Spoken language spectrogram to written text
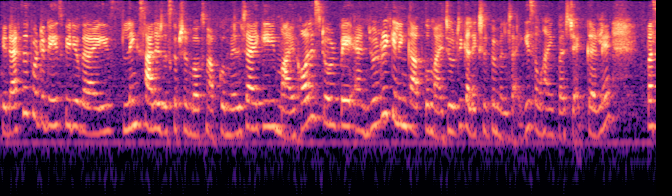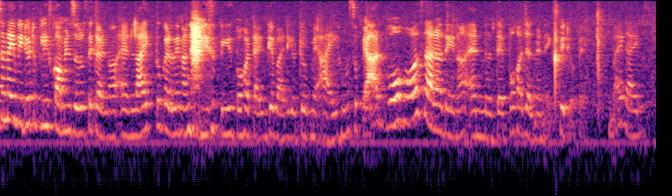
Okay that's it for today's video guys link सारे डिस्क्रिप्शन बॉक्स में आपको मिल जाएगी। माय हॉल स्टोर पे एंड ज्वेलरी की लिंक आपको माय ज्वेलरी कलेक्शन पे मिल जाएगी सो वहाँ एक बार चेक कर लें। पसंद आई वीडियो तो प्लीज़ कमेंट ज़रूर से करना एंड लाइक तो कर देना गाइस प्लीज़ बहुत टाइम के बाद यूट्यूब में आई हूँ। सो प्यार बहुत सारा देना एंड मिलते हैं बहुत जल्द में नेक्स्ट वीडियो पे। Bye guys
